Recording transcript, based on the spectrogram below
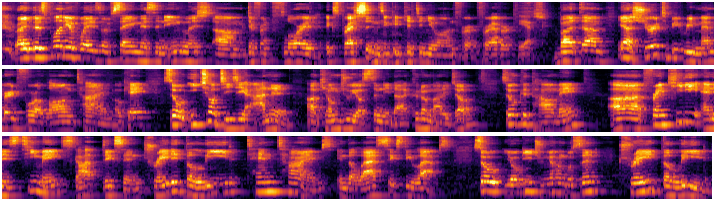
right. There's plenty of ways of saying this in English. Um, different florid expressions. You can continue on for forever. Yes. But um, yeah, sure to be remembered for a long time. Okay, so 잊혀지지 않을 어, 경주였습니다. 그런 말이죠. So 그 다음에 uh, Franchitti and his teammate Scott Dixon traded the lead 10 times in the last 60 laps. So 여기 중요한 것은 trade the lead.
